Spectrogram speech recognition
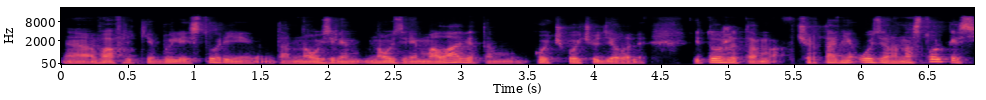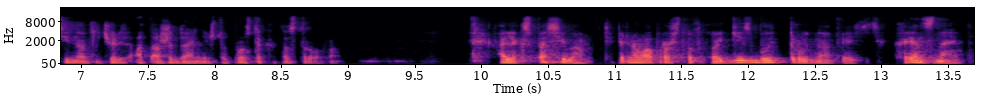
э, в Африке были истории, там на озере, на озере Малави там кое-что делали. И тоже там очертания озера настолько сильно отличались от ожиданий, что просто катастрофа. Олег, спасибо. Теперь на вопрос, что такое ГИС, будет трудно ответить. Хрен знает.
